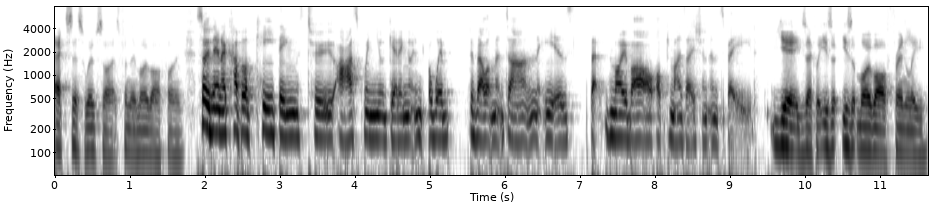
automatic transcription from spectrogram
access websites from their mobile phone. So then a couple of key things to ask when you're getting a web development done is that mobile optimization and speed. Yeah, exactly. Is it is it mobile friendly?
